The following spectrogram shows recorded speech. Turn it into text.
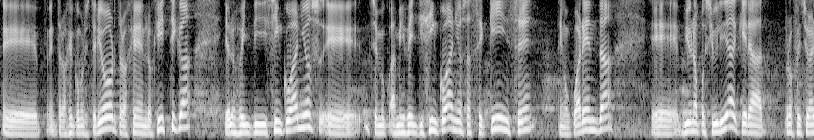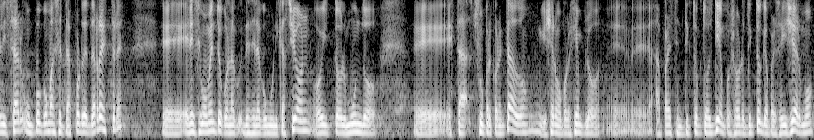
trabajé en comercio exterior, trabajé en logística y a los 25 años, a mis 25 años, hace 15, tengo 40, vi una posibilidad que era profesionalizar un poco más el transporte terrestre. Eh, en ese momento, desde la comunicación, hoy todo el mundo eh, está súper conectado. Guillermo, por ejemplo, eh, aparece en TikTok todo el tiempo. Yo abro TikTok y aparece Guillermo.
